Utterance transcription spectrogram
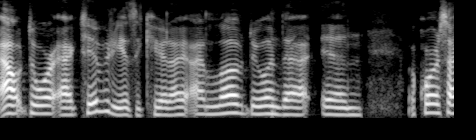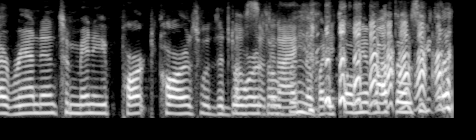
outdoor activity as a kid. I, I love doing that. And of course, I ran into many parked cars with the Oh, doors so open. Nobody told me about those either.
